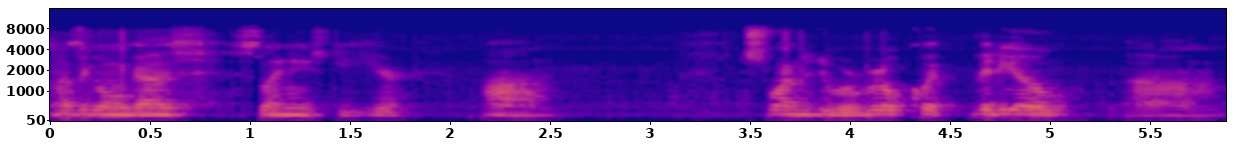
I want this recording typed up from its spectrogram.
How's it going guys? Slain HD here. Um, just wanted to do a real quick video. Um,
